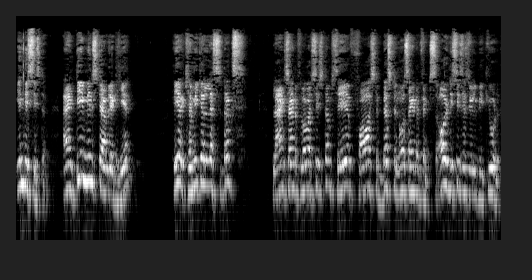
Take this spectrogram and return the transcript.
in this system. And T means tablet here. Here, chemical-less drugs, plants and flower system, safe, fast, best, no side effects. All diseases will be cured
